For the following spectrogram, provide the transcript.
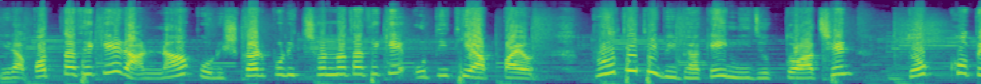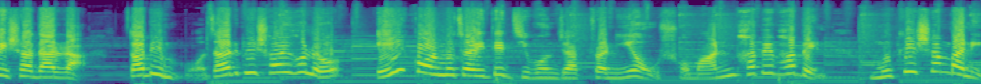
নিরাপত্তা থেকে, রান্না, পরিষ্কার পরিচ্ছন্নতা থেকে অতিথি আপ্যায়ন। প্রতিটি বিভাগেই নিযুক্ত আছেন দক্ষ পেশাদাররা। তবে মজার বিষয় হলো, এই কর্মচারীদের জীবনযাত্রা নিয়েও সমানভাবে ভাবেন মুকেশ আম্বানি।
